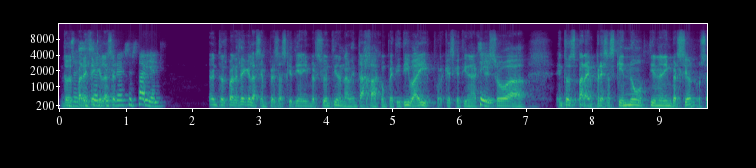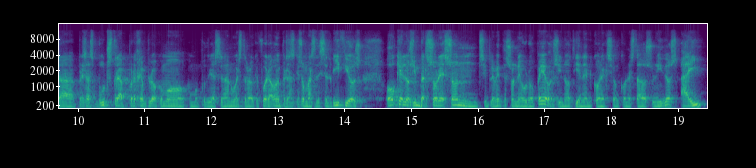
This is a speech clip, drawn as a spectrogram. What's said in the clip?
Entonces, parece que las... está bien. Entonces parece que las empresas que tienen inversión tienen una ventaja competitiva ahí, porque es que tienen acceso a... Entonces, para empresas que no tienen inversión, o sea, empresas bootstrap, por ejemplo, como, como podría ser la nuestra o lo que fuera, o empresas que son más de servicios, o que los inversores son simplemente son europeos y no tienen conexión con Estados Unidos, ahí...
